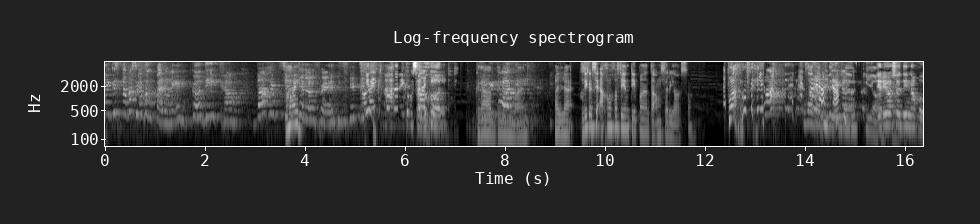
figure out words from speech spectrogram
may gusto kasi akong tanungin. Cody, ikaw, bakit circle of friends? Okay, Ay, kung sagot. Grabe naman. Ala, hindi kasi ako kasi yung tipo ng taong seryoso. Wow! Sasabihin din ko ng seryoso. Seryoso din ako.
